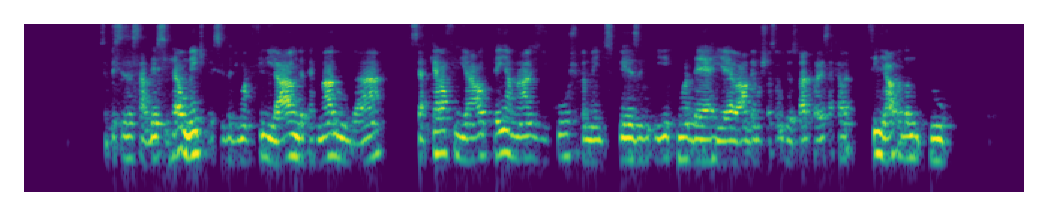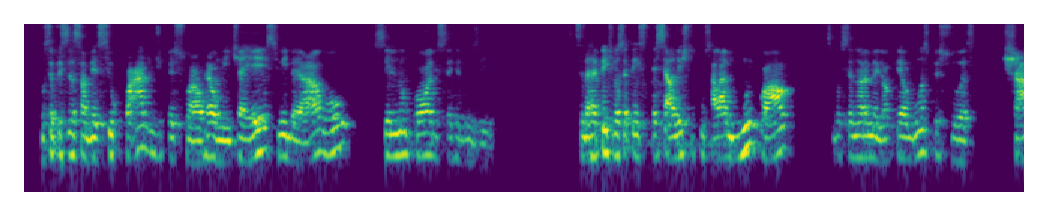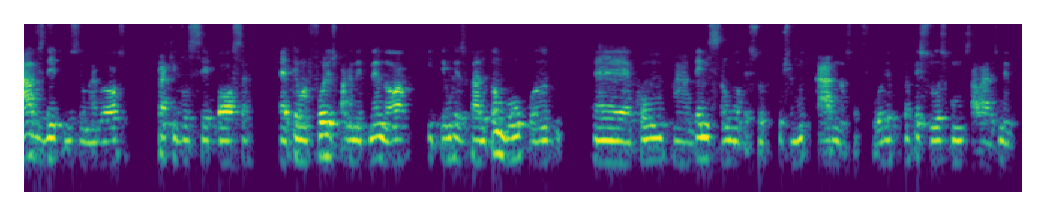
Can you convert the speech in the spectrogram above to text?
Você precisa saber se realmente precisa de uma filial em determinado lugar, se aquela filial tem análise de custo também, despesa e uma DRE lá, uma demonstração de resultado, para ver se aquela filial está dando lucro. Você precisa saber se o quadro de pessoal realmente é esse o ideal ou se ele não pode ser reduzido. Se de repente você tem especialista com salário muito alto, se você não era melhor que algumas pessoas chaves dentro do seu negócio para que você possa é, ter uma folha de pagamento menor e ter um resultado tão bom quanto é, com a demissão de uma pessoa que custa muito caro na sua folha para pessoas com salários menores.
